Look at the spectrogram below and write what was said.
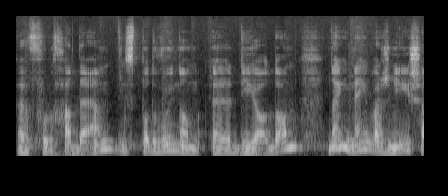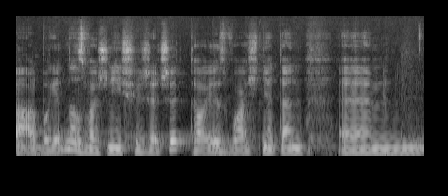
e, Full HD z podwójną e, diodą. No i najważniejsza, albo jedna z ważniejszych rzeczy, to jest właśnie ten em,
